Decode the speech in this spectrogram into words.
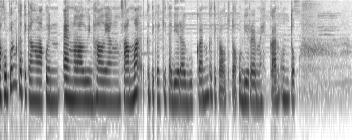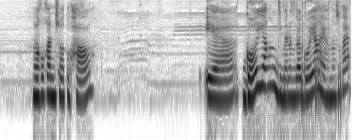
aku pun ketika ngelakuin eh ngelaluin hal yang sama ketika kita diragukan ketika waktu itu aku diremehkan untuk melakukan suatu hal ya goyang gimana nggak goyang ya maksudnya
